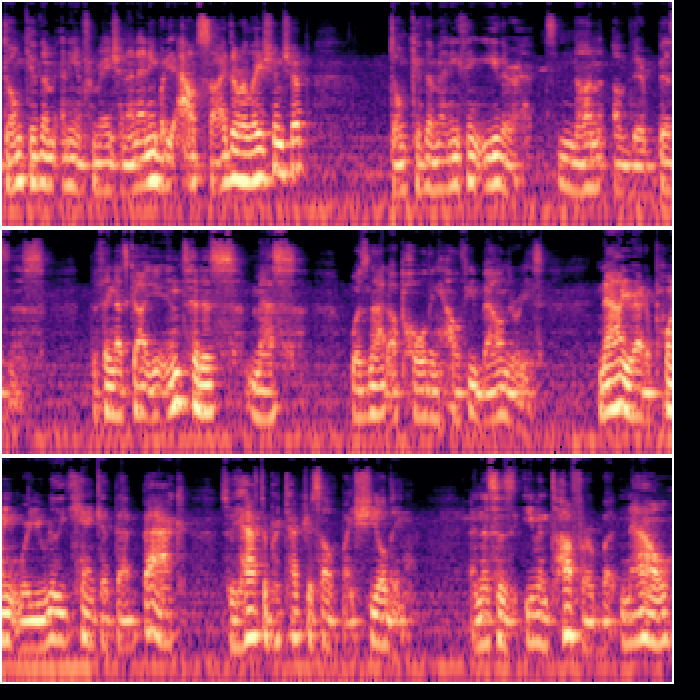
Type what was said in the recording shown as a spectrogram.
don't give them any information. And anybody outside the relationship, don't give them anything either. It's none of their business. The thing that's got you into this mess was not upholding healthy boundaries. Now you're at a point where you really can't get that back, so you have to protect yourself by shielding. And this is even tougher, but now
